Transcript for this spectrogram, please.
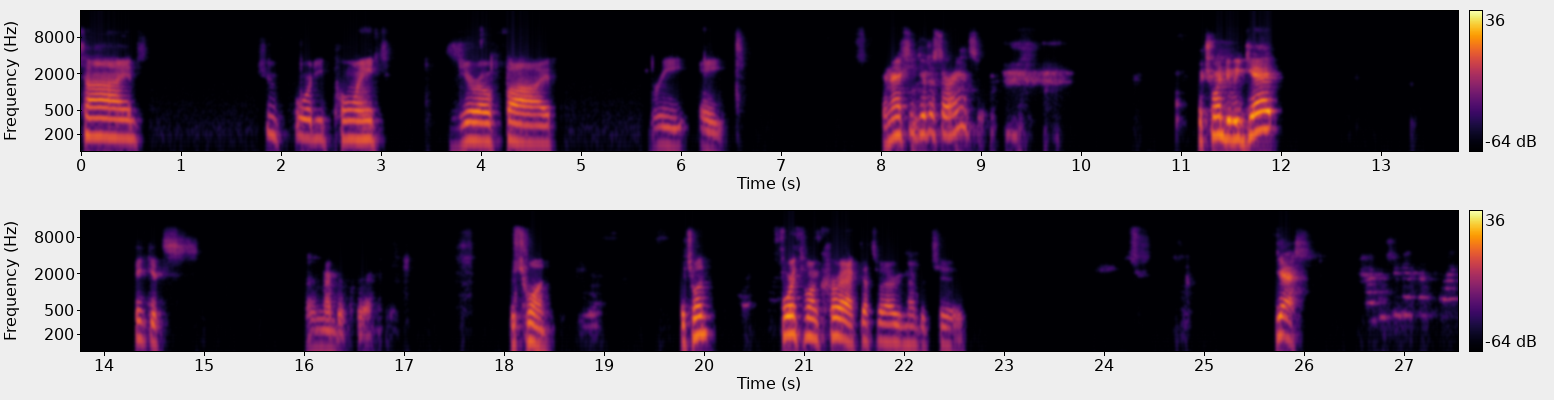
times 240.0538. And that should give us our answer. Which one do we get? I think it's, I remember correctly. Which one? Which one? Fourth one correct. That's what I remember too. Yes. How did you get the point?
